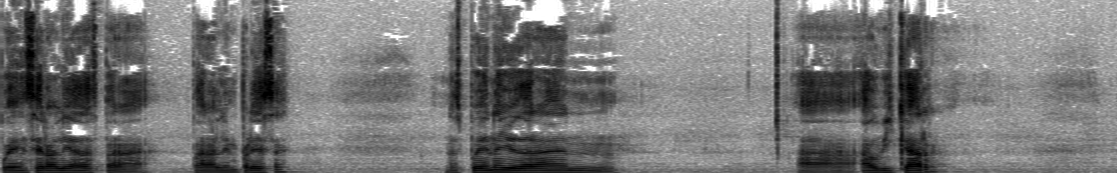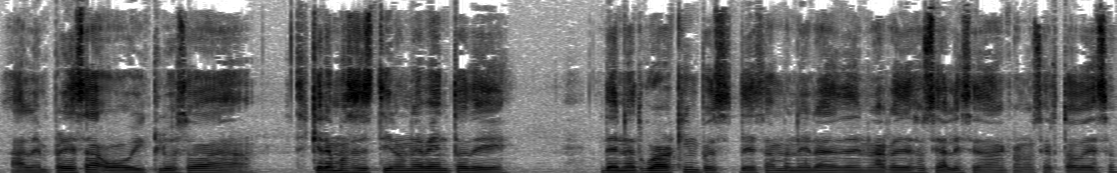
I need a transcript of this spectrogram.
pueden ser aliadas para, para la empresa. Nos pueden ayudar a, a, ubicar a la empresa o incluso a, si queremos asistir a un evento de, de networking, pues de esa manera en las redes sociales se dan a conocer todo eso.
